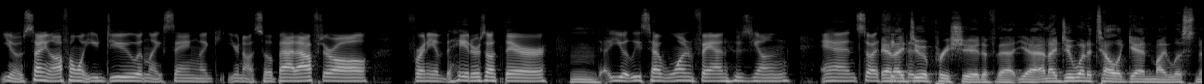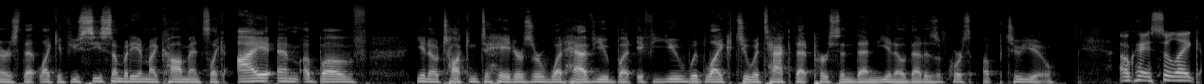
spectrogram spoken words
you know, signing off on what you do and like saying like you're not so bad after all. for any of the haters out there. Mm. You at least have one fan who's young, and so I think and I that- do appreciate of that. Yeah, and I do want to tell again my listeners that like if you see somebody in my comments, like I am above, you know, talking to haters or what have you. But if you would like to attack that person, then you know that is of course up to you. Okay, so like,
